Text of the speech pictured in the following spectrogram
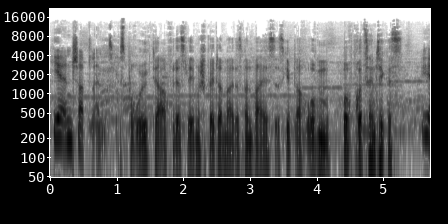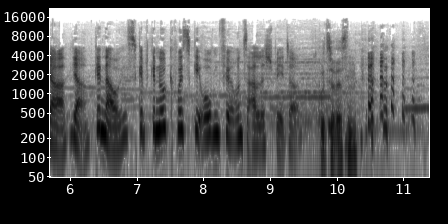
hier in Schottland. Es beruhigt ja auch für das Leben später mal, dass man weiß, es gibt auch oben hochprozentiges. Ja, ja, genau. Es gibt genug Whisky oben für uns alle später. Gut zu wissen.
